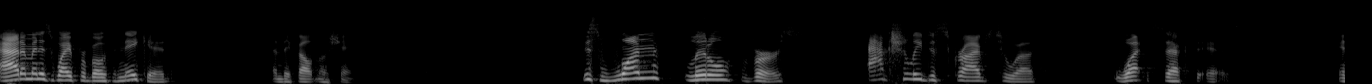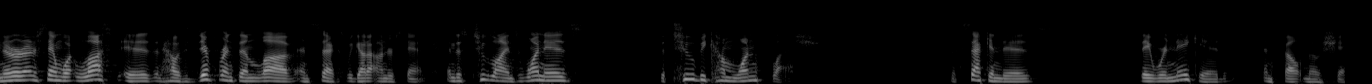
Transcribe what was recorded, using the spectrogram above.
Adam and his wife were both naked, and they felt no shame. This one little verse actually describes to us what sex is. And in order to understand what lust is and how it's different than love and sex, we got to understand. And there's two lines. One is the two become one flesh. The second is they were naked and felt no shame.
